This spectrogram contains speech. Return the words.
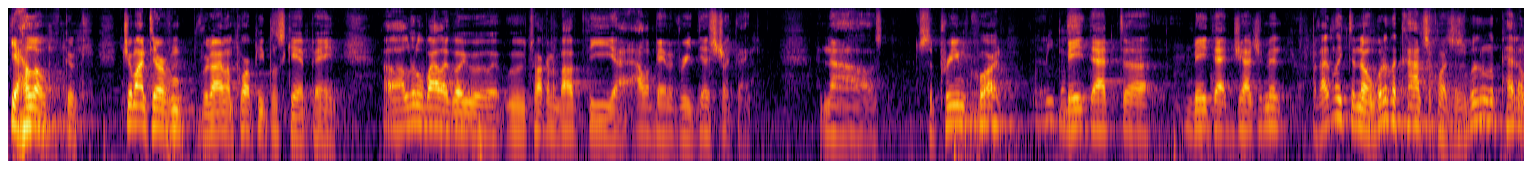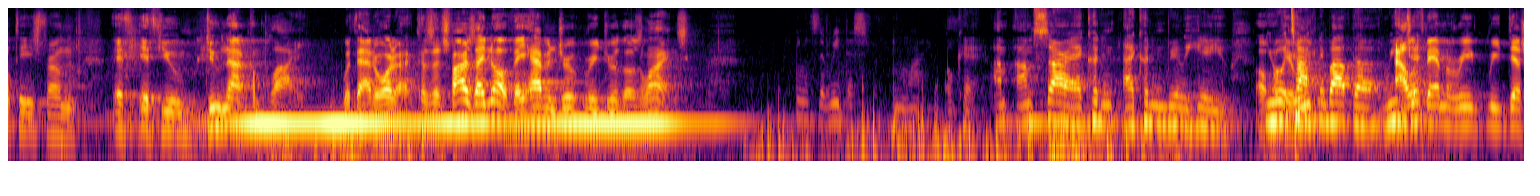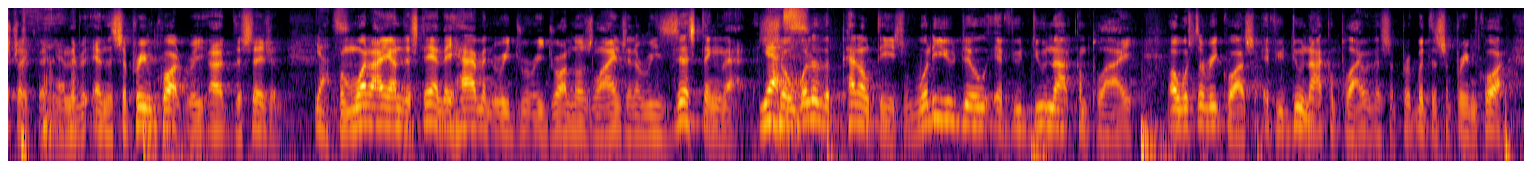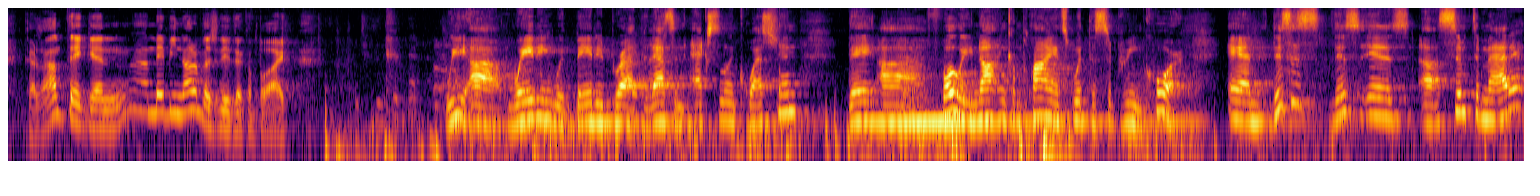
Yeah, hello. Good. Jim Montero from Rhode Island Poor People's Campaign. Uh, a little while ago, we were, we were talking about the uh, Alabama redistricting. Now, Supreme Court made that uh, made that judgment, but I'd like to know what are the consequences? What are the penalties from if if you do not comply with that order? Because as far as I know, they haven't drew, redrew those lines. I think it's the redistricting line. Okay, I'm, I'm sorry, I couldn't, I couldn't really hear you. Oh, You were okay, we- talking about the redist- Alabama re- redistricting and the, and the Supreme Court re- uh, decision. Yes. From what I understand, they haven't redrawn those lines and are resisting that. Yes. So what are the penalties? What do you do if you do not comply, or what's the recourse if you do not comply with the, with the Supreme Court? Because I'm thinking, uh, maybe none of us need to comply. We are waiting with bated breath. That's an excellent question. They are fully not in compliance with the Supreme Court. And this is, this is uh, symptomatic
